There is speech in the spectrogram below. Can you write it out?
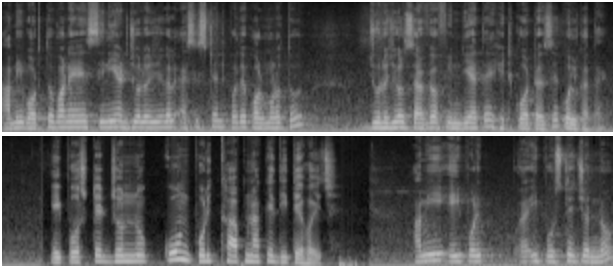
আমি বর্তমানে সিনিয়র জিওলজিক্যাল অ্যাসিস্ট্যান্ট পদে কর্মরত জিওলজিক্যাল সার্ভে অফ ইন্ডিয়াতে হেডকোয়ার্টার্সে কলকাতায়। এই পোস্টের জন্য কোন পরীক্ষা আপনাকে দিতে হয়েছে? আমি এই পরি- এই পোস্টের জন্য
